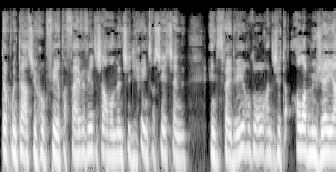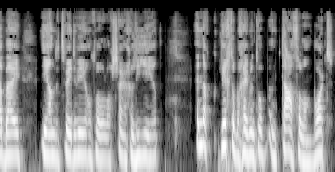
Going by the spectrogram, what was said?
documentatiegroep 4045. Dat zijn allemaal mensen die geïnteresseerd zijn in de Tweede Wereldoorlog. En er zitten alle musea bij die aan de Tweede Wereldoorlog zijn gelieerd. En daar ligt op een gegeven moment op een tafel een bord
